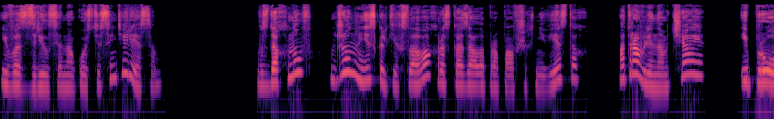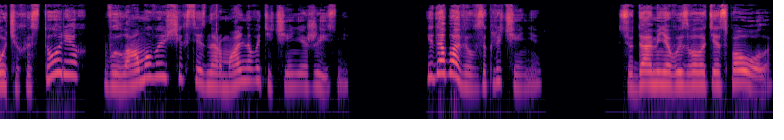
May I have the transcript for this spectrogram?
и воззрился на гостя с интересом. Вздохнув, Джон в нескольких словах рассказал о пропавших невестах, отравленном чае и прочих историях, выламывающихся из нормального течения жизни. И добавил в заключение. «Сюда меня вызвал отец Паола.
